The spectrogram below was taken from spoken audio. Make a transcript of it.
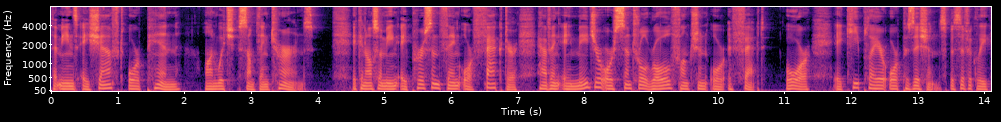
that means a shaft or pin on which something turns. It can also mean a person, thing, or factor having a major or central role, function, or effect, or a key player or position, specifically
